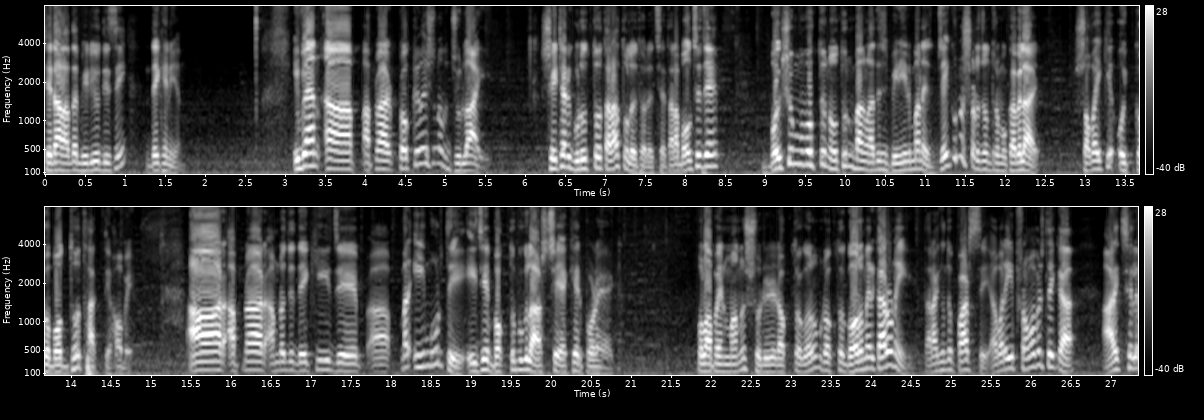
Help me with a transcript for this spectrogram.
সেটা আলাদা ভিডিও দিছি, দেখে নিন ইভেন আপনার প্রোক্লেমেশন অফ জুলাই সেটার গুরুত্ব তারা তুলে ধরেছে। তারা বলছে যে, বৈষম্যমুক্ত নতুন বাংলাদেশ বিনির্মাণে যে কোনো ষড়যন্ত্র মোকাবেলায় সবাইকে ঐক্যবদ্ধ থাকতে হবে। আর আপনার, আমরা যদি দেখি যে মানে এই মুহূর্তে এই যে বক্তব্যগুলো আসছে একের পর এক পোলাপাইন মানুষ, শরীরে রক্ত গরম, রক্ত গরমের কারণেই তারা কিন্তু পারছে। আবার এই সমাবেশ থেকে আরেক ছেলে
